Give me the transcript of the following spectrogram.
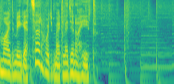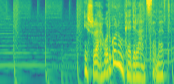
majd még egyszer, hogy meglegyen a hét. És ráhorgolunk egy láncszemet.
